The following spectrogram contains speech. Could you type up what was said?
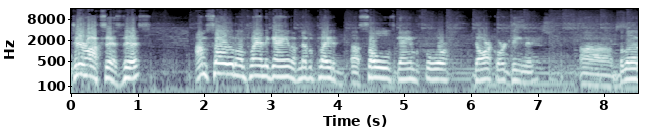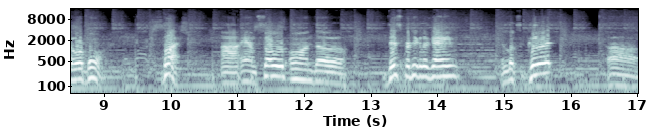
J-Rocc says this. I'm sold on playing the game. I've never played a, a Souls game before, Dark or Demon, uh, Blood or Born. But I am sold on the this particular game. It looks good. Um,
